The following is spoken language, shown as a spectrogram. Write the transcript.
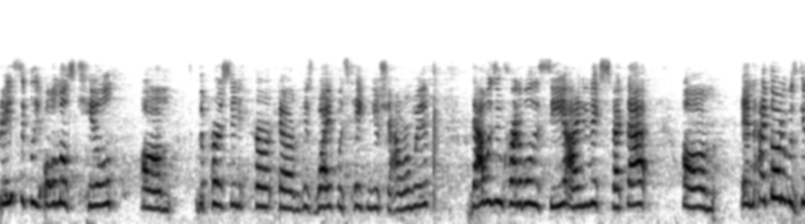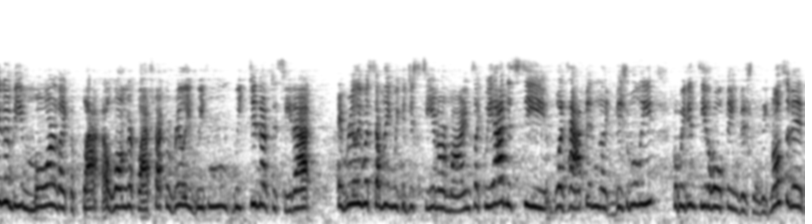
basically almost killed um, the person her um, his wife was taking a shower with. that was incredible to see. I didn't expect that. Um, and I thought it was gonna be more like a flat, a longer flashback, but really we didn't, we didn't have to see that. It really was something we could just see in our minds. Like we had to see what happened, like visually, but we didn't see the whole thing visually. Most of it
